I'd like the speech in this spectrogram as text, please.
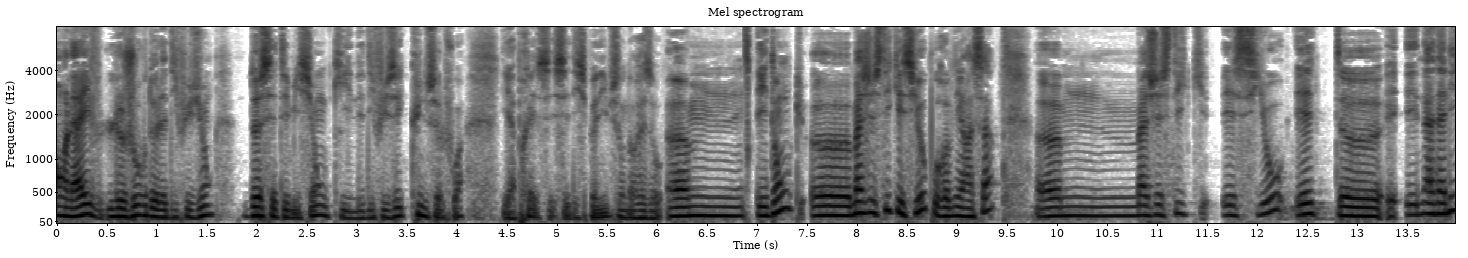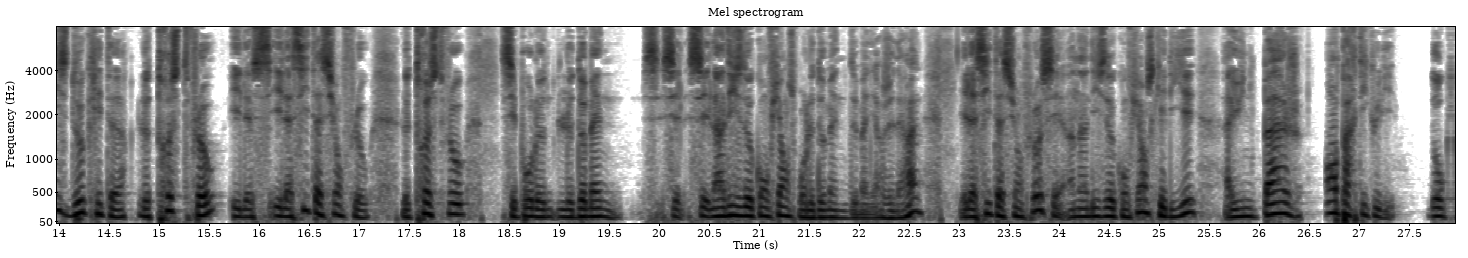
en live le jour de la diffusion de cette émission qui n'est diffusée qu'une seule fois. Et après, c'est disponible sur nos réseaux. Euh, et donc, euh, Majestic SEO, pour revenir à ça, euh, Majestic SEO est, euh, analyse de critères. Le trust flow et, la citation flow. Le trust flow, c'est pour le domaine c'est l'indice de confiance pour le domaine de manière générale. Et la citation flow, c'est un indice de confiance qui est lié à une page en particulier. Donc,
